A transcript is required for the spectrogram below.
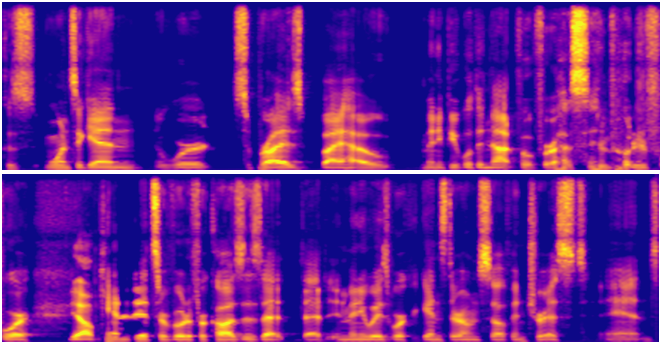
because once again we're surprised by how many people did not vote for us and voted for yeah. candidates or voted for causes that that in many ways work against their own self interest. And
